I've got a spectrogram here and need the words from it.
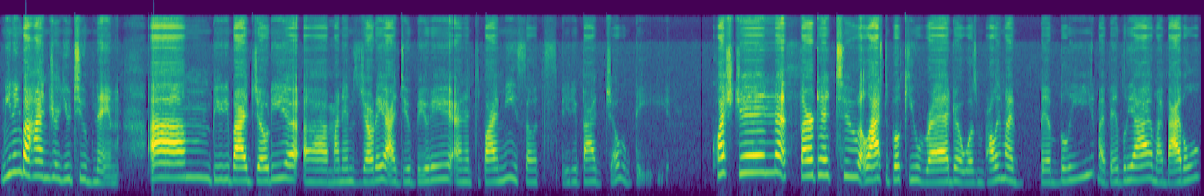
Meaning behind your YouTube name. Um, Beauty by Jodi. Uh, my name is Jodi. I do beauty and it's by me, so it's Beauty by Jodi. Question 32. Last book you read was probably my Bibli, my Biblia, my Bible.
